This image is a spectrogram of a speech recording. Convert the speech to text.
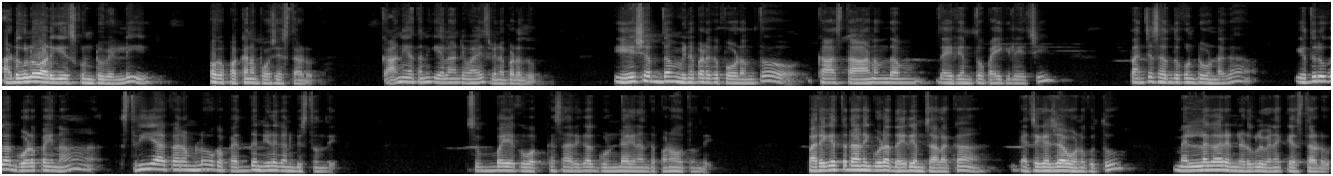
అడుగులో అడుగేసుకుంటూ వెళ్ళి ఒక పక్కన పోసేస్తాడు. కానీ అతనికి ఎలాంటి వాయిస్ వినపడదు ఏ శబ్దం వినపడకపోవడంతో కాస్త ఆనందం, ధైర్యంతో పైకి లేచి పంచె సర్దుకుంటూ ఉండగా ఎదురుగా గోడపైన స్త్రీ ఆకారంలో ఒక పెద్ద నీడ కనిపిస్తుంది. సుబ్బయ్యకు ఒక్కసారిగా గుండె పని పనవుతుంది. పరిగెత్తడానికి కూడా ధైర్యం చాలక గజగజ వణుకుతూ మెల్లగా రెండడుగులు వెనక్కేస్తాడు.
